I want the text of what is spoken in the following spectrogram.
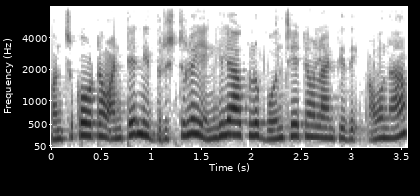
పంచుకోవటం అంటే నీ దృష్టిలో ఎంగిలి ఆకులు భోంచేయటం లాంటిది. అవునా?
